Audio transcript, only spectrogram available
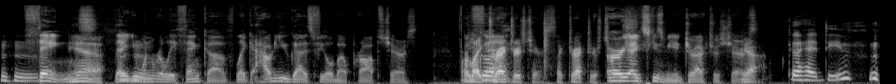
mm-hmm. things Yeah. that you mm-hmm. wouldn't really think of. Like, how do you guys feel about props chairs? Or like Good. director's chairs, like director's chairs. Or chairs. excuse me, director's chairs. yeah. Go ahead, Dean.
